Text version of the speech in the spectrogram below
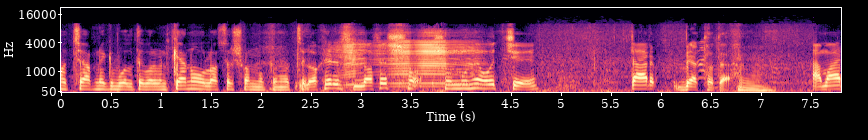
হচ্ছে? আপনি কি বলতে পারবেন? কেন লসের সম্মুখীন হচ্ছে? লসের লসের সম্মুখীন হচ্ছে তার ব্যর্থতা। আমার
